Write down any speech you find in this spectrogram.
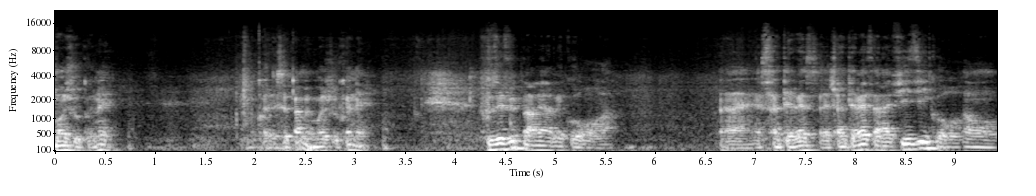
Moi, je vous connais. Vous ne connaissez pas, mais moi, je vous connais. Je vous ai vu parler avec Aurora. Ouais, elle s'intéresse elle s'intéresse à la physique, Aurora. On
